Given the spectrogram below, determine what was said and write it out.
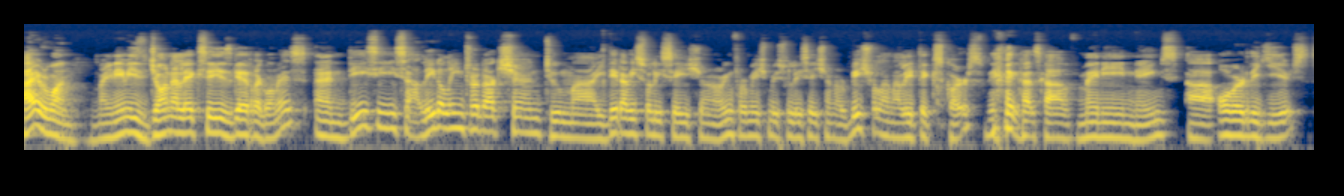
Hi everyone, my name is John Alexis Guerra Gomez, and this is a little introduction to my data visualization or information visualization or visual analytics course. it has have many names uh, over the years,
